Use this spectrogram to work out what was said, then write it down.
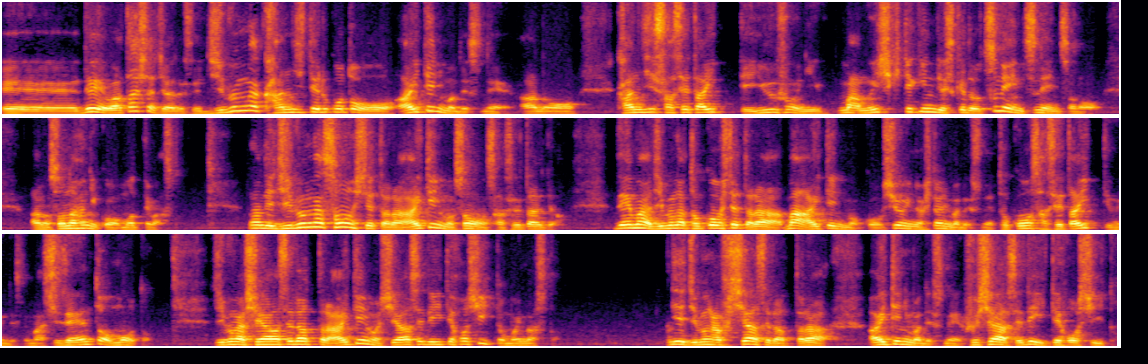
えー、で、私たちはですね、自分が感じていることを相手にもですね、あの感じさせたいっていうふうに、まあ、無意識的にですけど、常に常にそのあのそんなふうにこう思ってます。なので、自分が損してたら相手にも損をさせたいと。で、まあ、自分が得をしてたら、まあ、相手にもこう周囲の人にもですね得をさせたいっていうふうにですね、まあ、自然と思うと。自分が幸せだったら相手にも幸せでいてほしいと思いますと。で、自分が不幸せだったら、相手にもですね、不幸せでいてほしいと。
